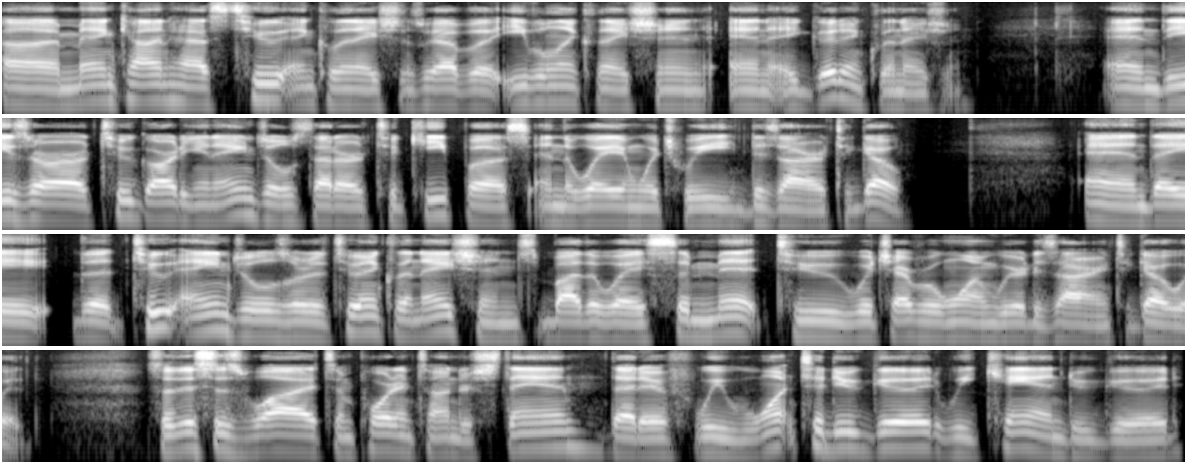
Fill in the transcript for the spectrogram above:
Uh, mankind has two inclinations. We have an evil inclination and a good inclination. And these are our two guardian angels that are to keep us in the way in which we desire to go. And they, the two angels or the two inclinations, by the way, submit to whichever one we're desiring to go with. So, this is why it's important to understand that if we want to do good, we can do good.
